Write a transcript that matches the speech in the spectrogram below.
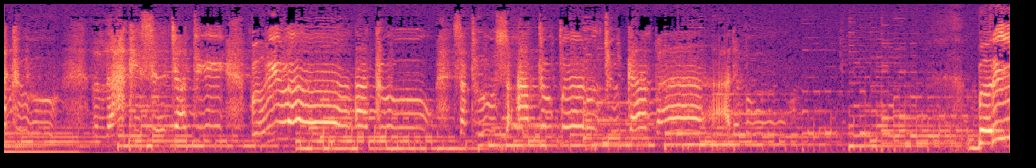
Aku. Lelaki sejati Berilah aku. Satu saat untuk menunjukkan padamu. Beri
